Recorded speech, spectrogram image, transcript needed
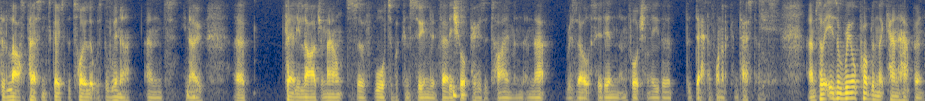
the last person to go to the toilet was the winner, and you know. Uh, fairly large amounts of water were consumed in fairly short periods of time, and, and that resulted in, unfortunately, the, the death of one of the contestants. Um, so it is a real problem that can happen.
